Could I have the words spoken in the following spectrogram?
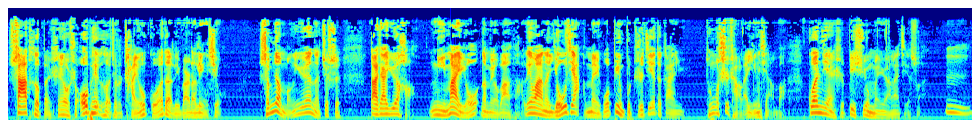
沙特本身又是欧佩克，就是产油国的里边的领袖。什么叫盟约呢？就是大家约好，你卖油那没有办法。另外呢，油价美国并不直接的干预，通过市场来影响吧。关键是必须用美元来结算。嗯，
